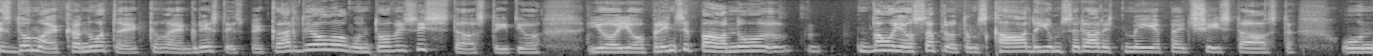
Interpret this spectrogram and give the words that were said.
Es domāju, ka noteikti vajag griezties pie kardiologa un to visu izstāstīt, jo, jo, jo principā, nu, nav jau saprotams, kāda jums ir aritmija pēc šī stāsta. Un,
